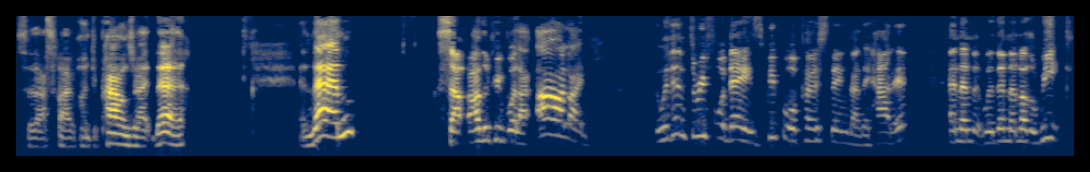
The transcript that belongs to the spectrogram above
So that's 500 pounds right there. And then so other people were like, oh, like within three four days people were posting that they had it. And then within another week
